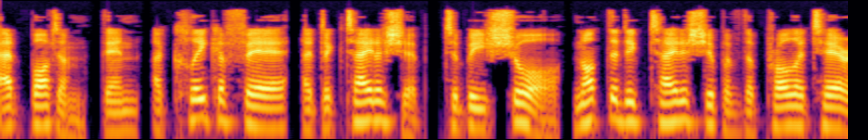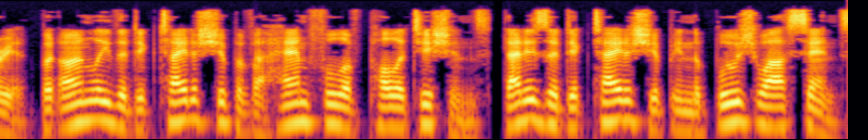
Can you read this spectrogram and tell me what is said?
at bottom, then, a clique affair, a dictatorship, to be sure, not the dictatorship of the proletariat but only the dictatorship of a handful of politicians, that is a dictatorship in the bourgeois sense,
